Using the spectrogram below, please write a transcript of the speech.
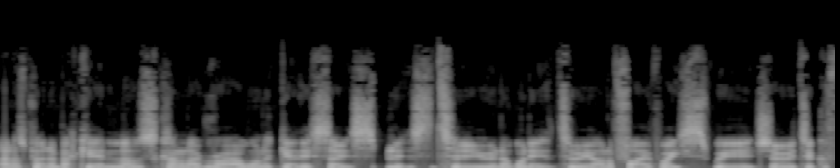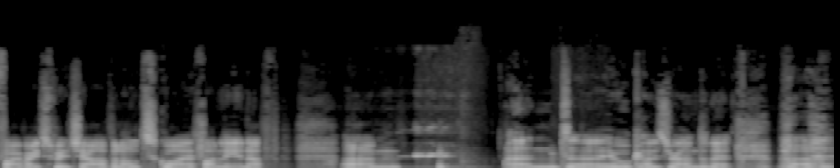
and I was putting them back in, and I was kind of like, right, I want to get this so it splits the two, and I want it to be on a five way switch. So I took a five way switch out of an old Squier, funnily enough. Um, and uh, it all goes around, doesn't it? But uh,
